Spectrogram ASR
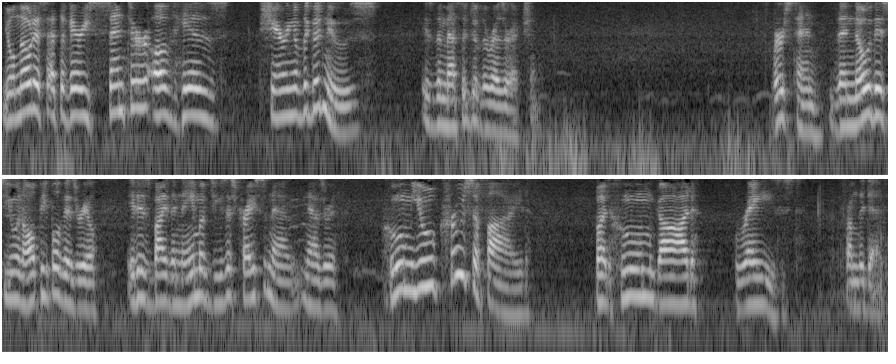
You'll notice at the very center of his sharing of the good news is the message of the resurrection. Verse 10 Then know this, you and all people of Israel it is by the name of Jesus Christ of Nazareth, whom you crucified, but whom God raised from the dead.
